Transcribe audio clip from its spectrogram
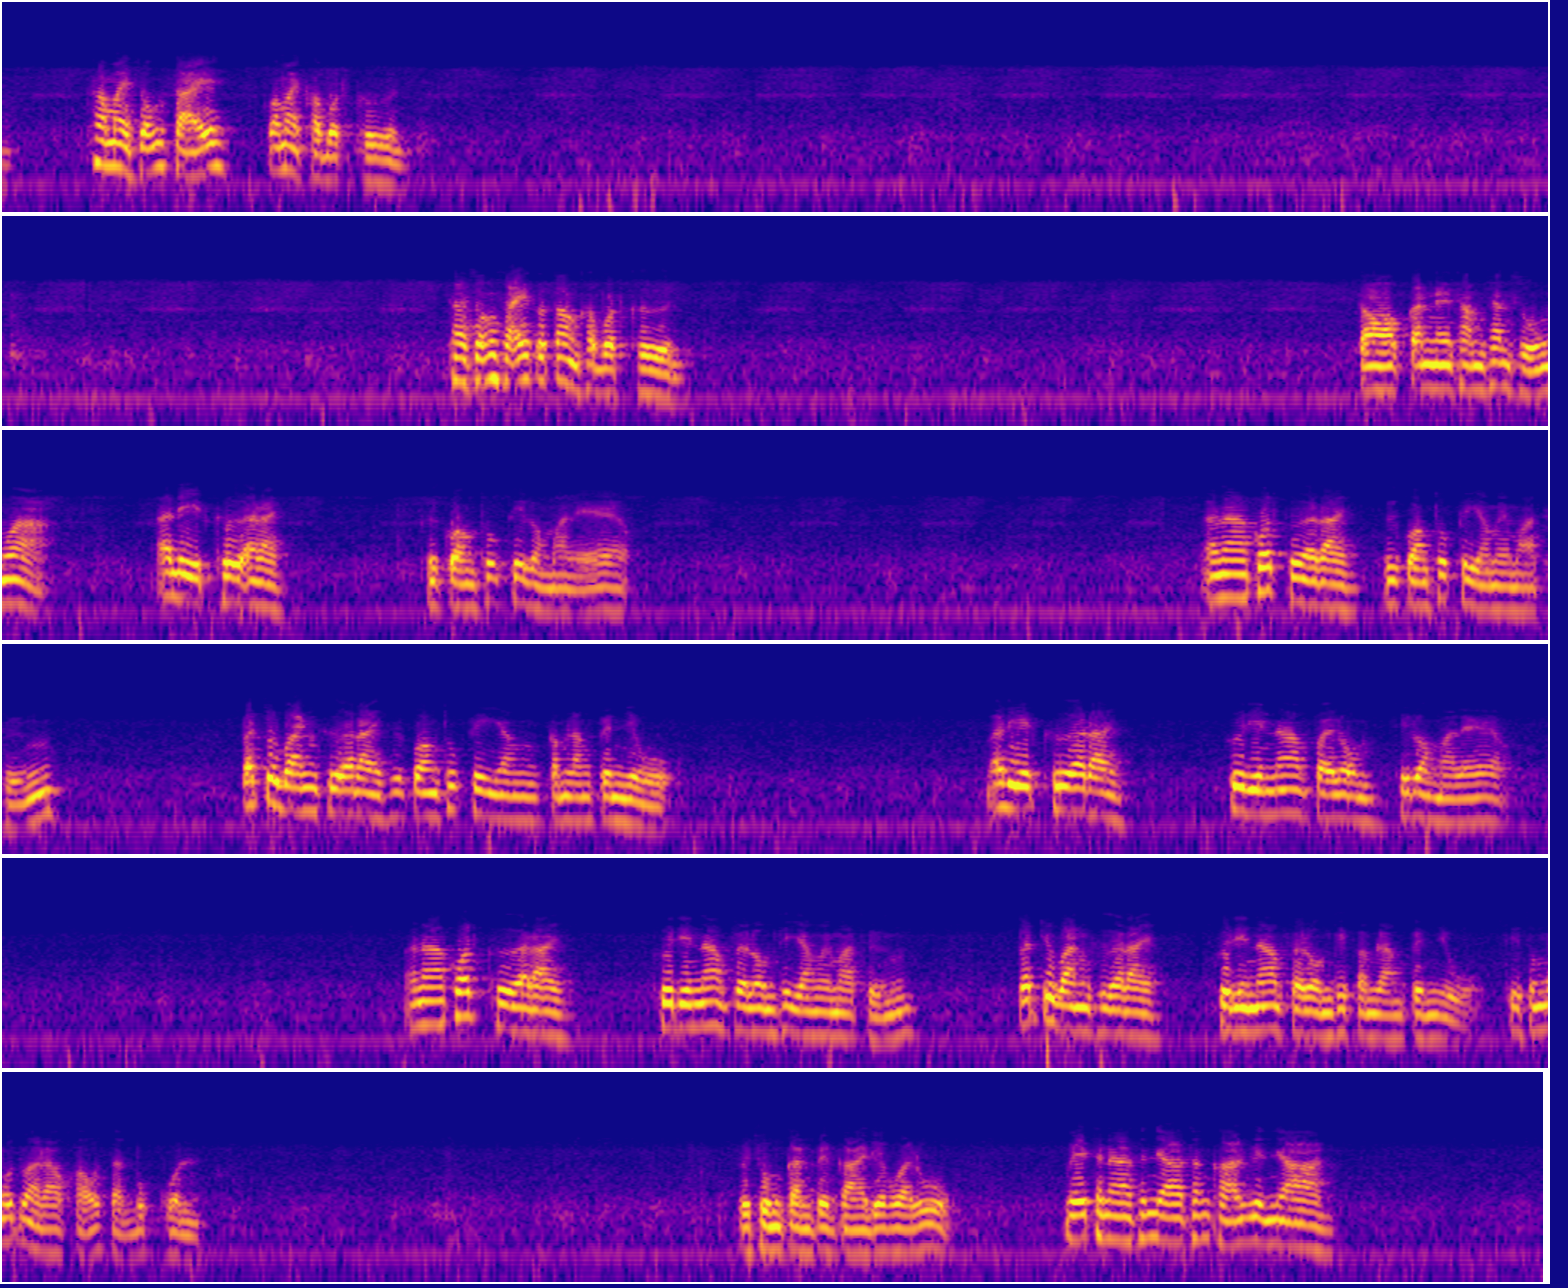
ถ้าไม่สงสัยก็ไม่ขบฏคืน ถ้าสงสัยก็ต้องขบฏคืนต่อกันในธรรมชั้นสูงว่า อดีตคืออะไร คือกองทุกข์ที่ลงมาแล้ว อนาคตคืออะไร คือกองทุกข์ที่ยังไม่มาถึง ปัจจุบันคืออะไร คือกองทุกข์ที่ยังกำลังเป็นอยู่อดีตคืออะไร คือดินน้ำไฟลมที่ลงมาแล้ว อนาคตคืออะไร คือดินน้ำไฟลมที่ยังไม่มาถึง ปัจจุบันคืออะไร คือดินน้ำไฟลมที่กำลังเป็นอยู่ ที่สมมุติว่าเราเขาสัตว์บุคคลประชุมกันเป็นกายเรียกว่ารูป เวทนาสัญญาสังขารวิญญาณ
